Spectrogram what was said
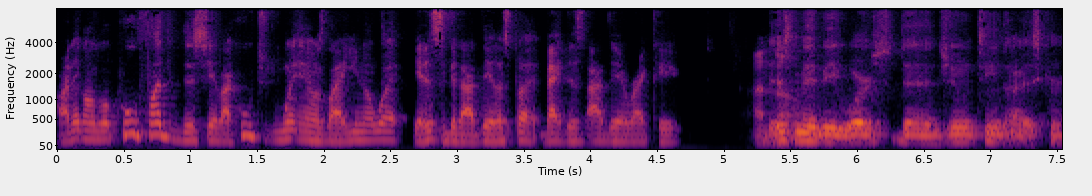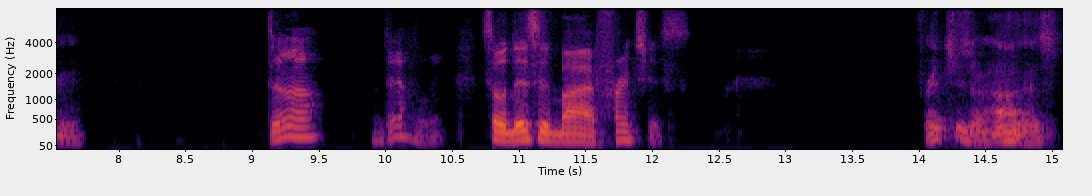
Are they gonna go? Who funded this shit? Like, who went and was like, you know what? Yeah, this is a good idea. Let's put back this idea right quick. This may be worse than Juneteenth ice cream. Duh. Definitely. So this is by French's. French's or Heinz?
